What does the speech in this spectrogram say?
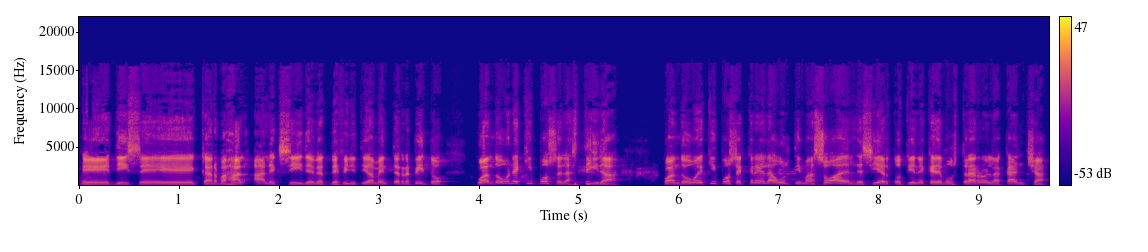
dice Carvajal Alex, sí, definitivamente repito, cuando un equipo se las tira, cuando un equipo se cree la última soa del desierto, tiene que demostrarlo en la cancha.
